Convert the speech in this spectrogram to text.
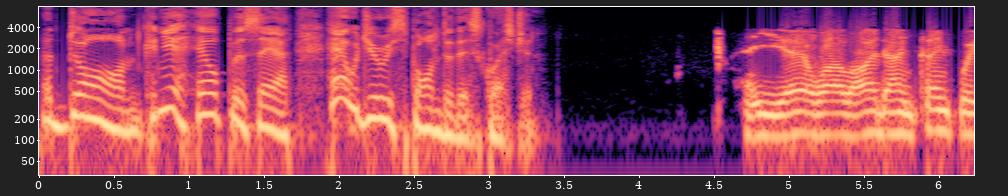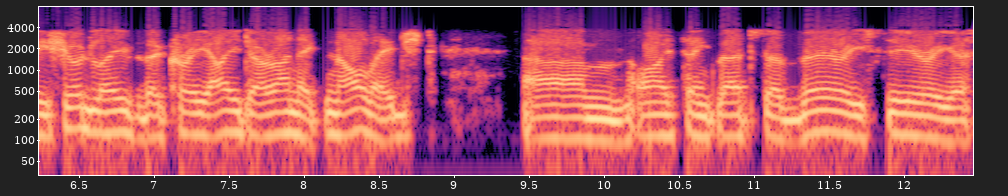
Uh, Don, can you help us out? How would you respond to this question? Yeah, well, I don't think we should leave the Creator unacknowledged. Um, I think that's a very serious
